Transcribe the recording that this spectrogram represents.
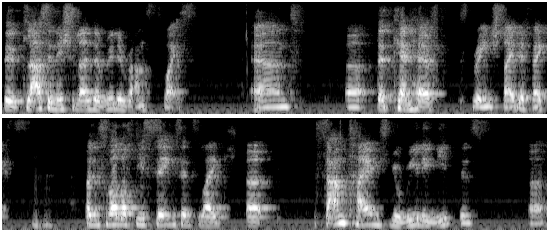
the class initializer really runs twice, and uh, that can have strange side effects. Mm-hmm but it's one of these things. It's like uh, sometimes you really need this uh,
